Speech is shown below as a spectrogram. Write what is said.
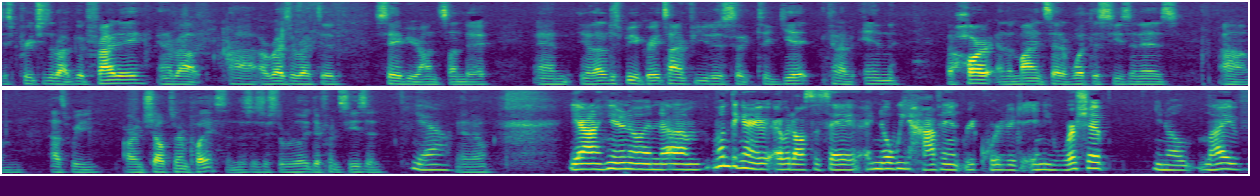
just preaches about Good Friday and about uh, a resurrected Savior on Sunday. And you know that'll just be a great time for you just to, to get kind of in the heart and the mindset of what this season is um, as we are in shelter in place. And this is just a really different season, Yeah. you know. Yeah, you know, and um, one thing I, I would also say, I know we haven't recorded any worship, you know, live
